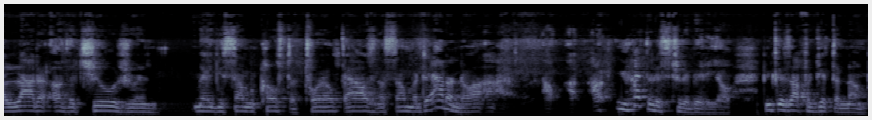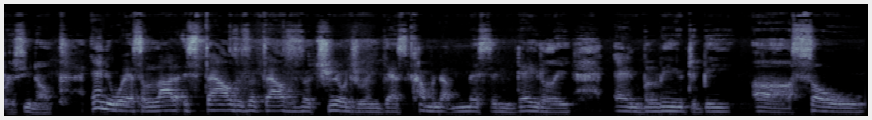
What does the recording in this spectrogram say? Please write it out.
a lot of other children maybe something close to 12,000 or something. I don't know. I, I, I, you have to listen to the video because I forget the numbers, you know. Anyway, it's a lot of, it's thousands and thousands of children that's coming up missing daily and believed to be uh, sold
